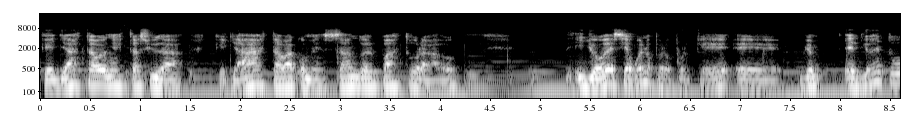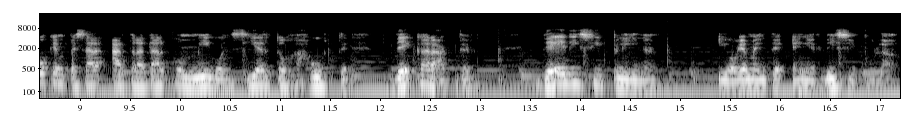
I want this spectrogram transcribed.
que ya estaba en esta ciudad, que ya estaba comenzando el pastorado, y yo decía, bueno, pero ¿por qué eh, eh, Dios tuvo que empezar a tratar conmigo en ciertos ajustes de carácter, de disciplina y obviamente en el discipulado?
